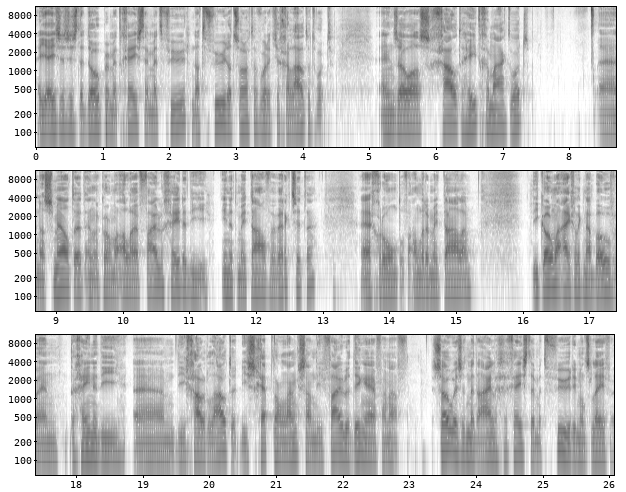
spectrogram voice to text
Jezus is de doper met geest en met vuur. Dat vuur dat zorgt ervoor dat je gelouterd wordt. En zoals goud heet gemaakt wordt, uh, dan smelt het en dan komen alle vuiligheden die in het metaal verwerkt zitten, eh, grond of andere metalen, die komen eigenlijk naar boven. En degene die, uh, die goud loutert, die schept dan langzaam die vuile dingen ervan af. Zo is het met de Heilige Geest en met vuur in ons leven.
